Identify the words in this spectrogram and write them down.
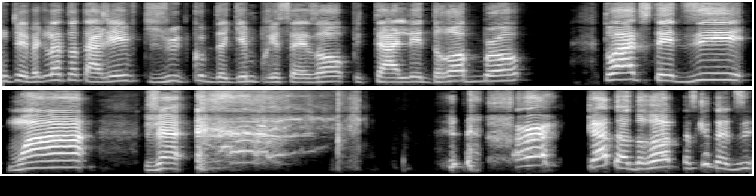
OK, fait que là, toi, t'arrives, tu joues une coupe de game pré-saison, puis t'es allé drop, bro. Toi, tu t'es dit, moi, je. Hein? Quand t'as drop, est-ce que t'as dit,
